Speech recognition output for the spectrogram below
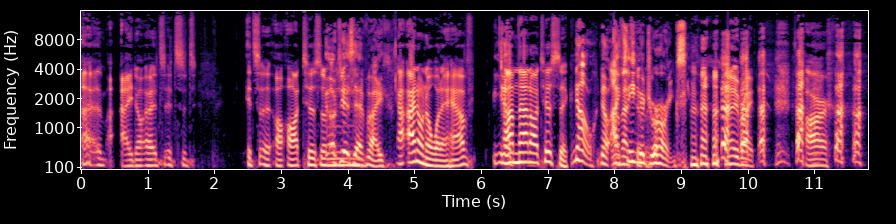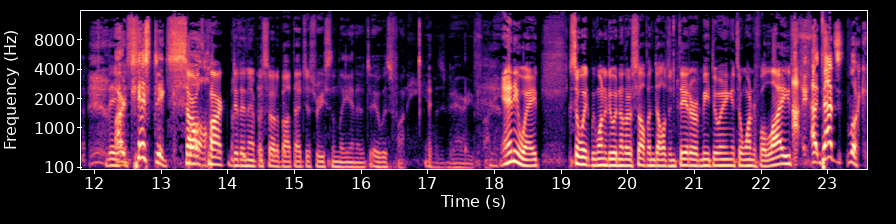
I, I don't. It's it's it's it's uh, autism. that, right? I, I don't know what I have. You know- I'm not autistic. No, no. I've not seen your stupid. drawings. right. Our Artistic. South. Park did an episode about that just recently, and it, it was funny. It was very funny. Anyway, so wait, we want to do another self-indulgent theater of me doing "It's a Wonderful Life." I, I, that's look.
